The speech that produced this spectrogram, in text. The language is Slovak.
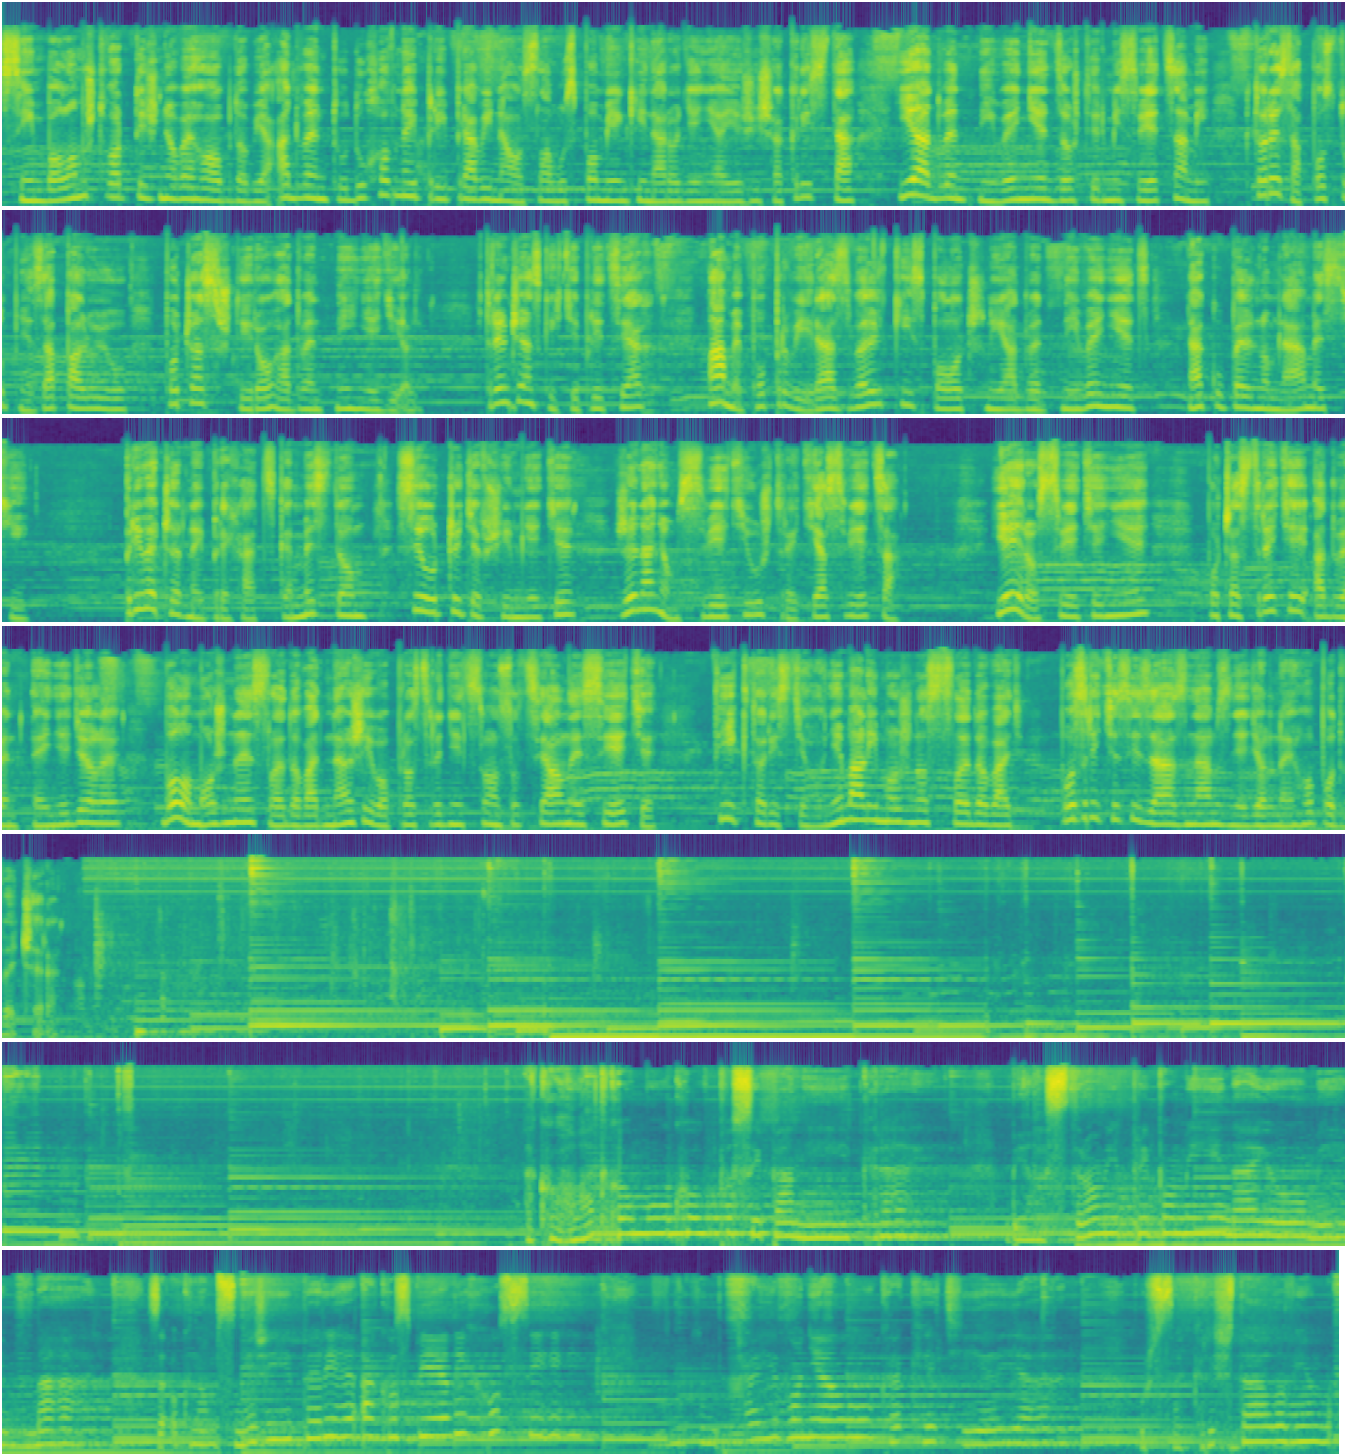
Symbolom štvortyžňového obdobia adventu duchovnej prípravy na oslavu spomienky narodenia Ježiša Krista je adventný veniec so štyrmi sviecami, ktoré sa postupne zapalujú počas štyroch adventných nediel. V Trenčianských tepliciach máme poprvý raz veľký spoločný adventný veniec na kúpeľnom námestí. Pri večernej prechádzke mestom si určite všimnete, že na ňom svieti už tretia svieca. Jej rozsvietenie Počas tretej adventnej nedele bolo možné sledovať naživo prostredníctvom sociálnej siete. Tí, ktorí ste ho nemali možnosť sledovať, pozrite si záznam z nedelného podvečera. Ako hladkou múkou posypaný kraj oknom sneží perie ako z bielých husí. Čaj vonia lúka, keď je jar, už sa kryštálovým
